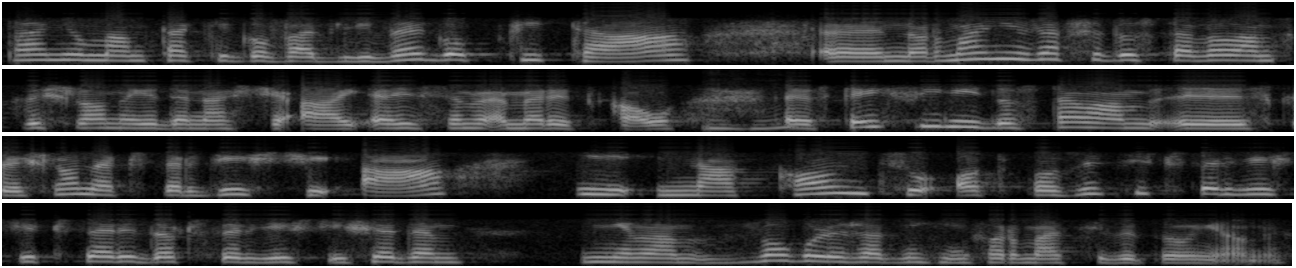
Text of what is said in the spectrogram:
panią, mam takiego wadliwego pita. E, Normalnie zawsze dostawałam skreślone 11A, ja jestem emerytką. E, W tej chwili dostałam y, skreślone 40A i na końcu od pozycji 44 do 47 nie mam w ogóle żadnych informacji wypełnionych.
